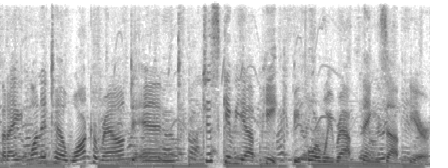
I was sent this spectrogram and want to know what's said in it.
but I wanted to walk around and just give you a peek before we wrap things up here.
